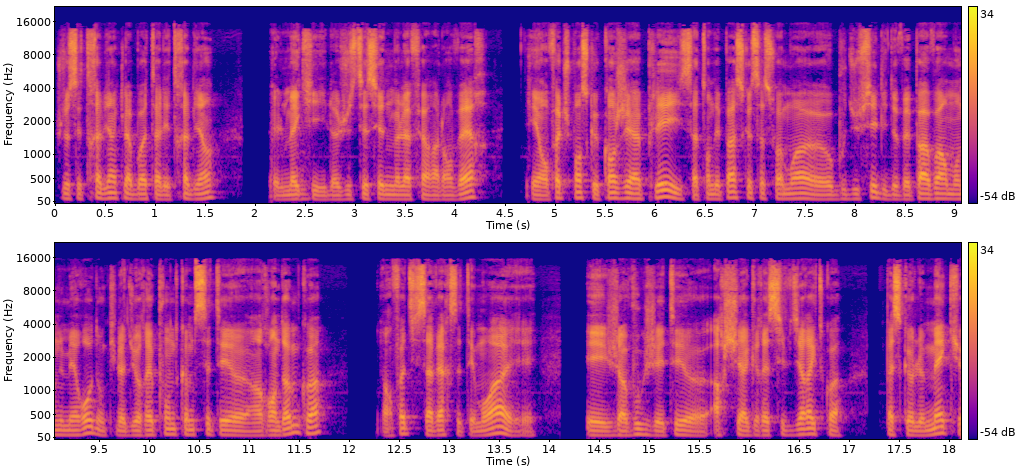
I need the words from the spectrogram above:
je sais très bien que la boîte allait très bien. Et le mec, il a juste essayé de me la faire à l'envers. Et en fait, je pense que quand j'ai appelé, il s'attendait pas à ce que ça soit moi euh, au bout du fil. Il devait pas avoir mon numéro, donc il a dû répondre comme si c'était euh, un random, quoi. Et en fait, il s'avère que c'était moi, et, et j'avoue que j'ai été euh, archi agressif direct, quoi. Parce que le mec,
